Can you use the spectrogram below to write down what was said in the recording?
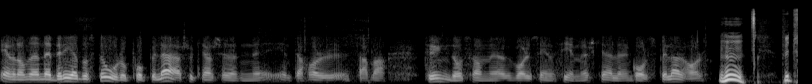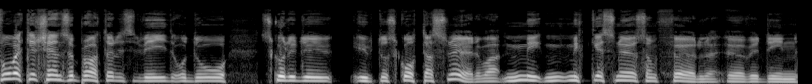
även om den är bred och stor och populär så kanske den inte har samma tyngd då som eh, vare sig en simmerska eller en golfspelare har. Mm. För två veckor sedan så pratades vid och då skulle du ut och skotta snö. Det var my mycket snö som föll över din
